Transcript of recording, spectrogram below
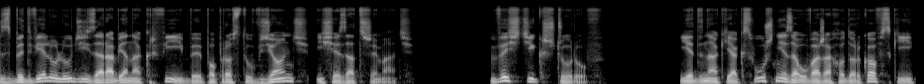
Zbyt wielu ludzi zarabia na krwi, by po prostu wziąć i się zatrzymać. Wyścig szczurów. Jednak jak słusznie zauważa Chodorkowski,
